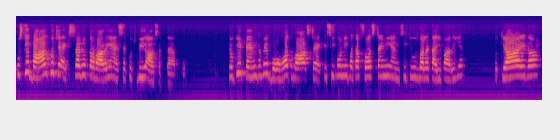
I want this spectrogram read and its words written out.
उसके बाद कुछ एक्स्ट्रा जो करवा रहे हैं, ऐसे कुछ भी आ सकता है आपको। क्योंकि टेंथ में बहुत वास्ट है। किसी को नहीं पता फ़र्स्ट टाइम ही एमसीक्यूज वाला टाइप आ रही है। तो क्या आएगा?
